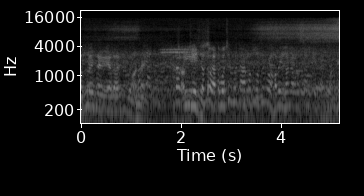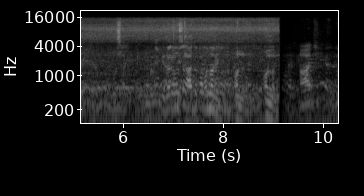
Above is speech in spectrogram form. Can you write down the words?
অধুরাই থেকে গেল আর কি বলব এত বছর আর কত বছর হবে? এই ধরনের অনুষ্ঠান এই ধরনের অনুষ্ঠান আদৌ অন্যদিন অন্যদিন অন্যদিন। আজ দু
